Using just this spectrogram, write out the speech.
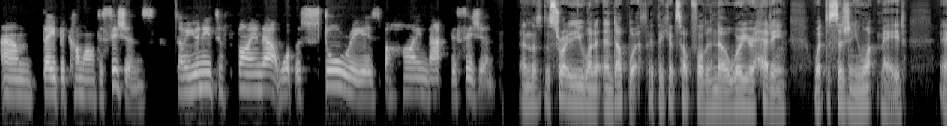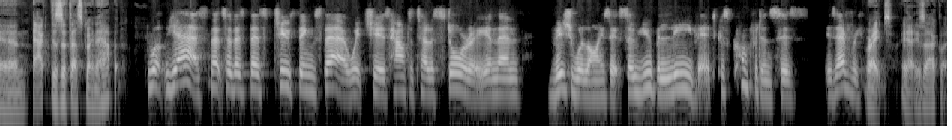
and they become our decisions. So you need to find out what the story is behind that decision. And the, the story you want to end up with. I think it's helpful to know where you're heading, what decision you want made, and act as if that's going to happen. Well, yes. That, so there's there's two things there, which is how to tell a story and then visualize it so you believe it, because confidence is is everything. Right. Yeah. Exactly.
